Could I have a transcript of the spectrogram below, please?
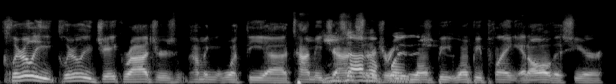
clearly, clearly, Jake Rogers coming with the uh, Tommy John surgery won't be won't be playing at all this year.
